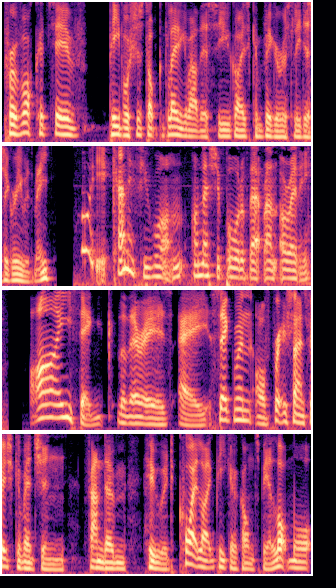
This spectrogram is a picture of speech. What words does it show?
provocative people should stop complaining about this so you guys can vigorously disagree with me? Oh, you can if you want, unless you're bored of that rant already. I think that there is a segment of British Science Fiction Convention fandom who would quite like PicoCon to be a lot more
